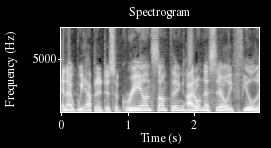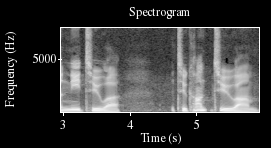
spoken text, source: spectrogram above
and I, we happen to disagree on something. I don't necessarily feel the need to uh, to con- to um,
